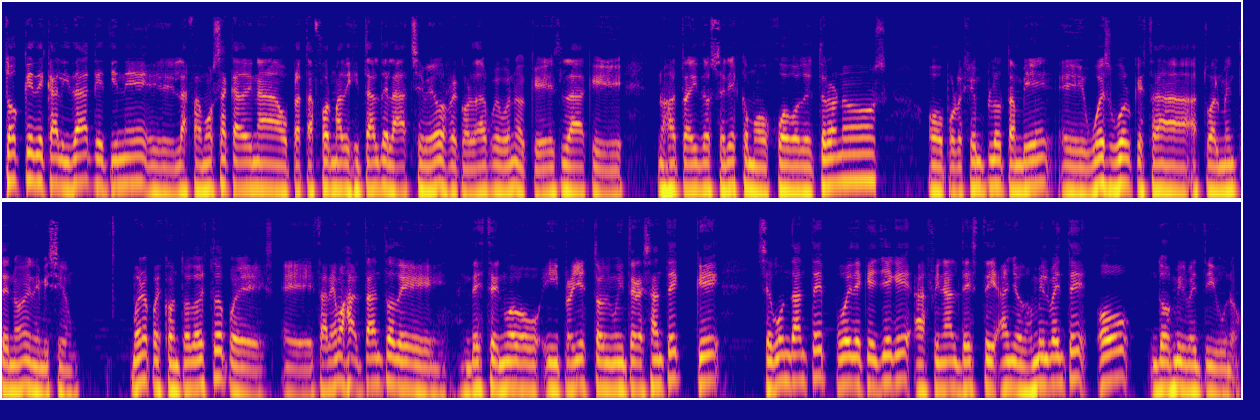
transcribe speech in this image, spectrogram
toque de calidad que tiene eh, la famosa cadena o plataforma digital de la HBO. Recordar, pues bueno, que es la que nos ha traído series como Juego de Tronos o, por ejemplo, también eh, Westworld que está actualmente no en emisión. Bueno, pues con todo esto, pues eh, estaremos al tanto de, de este nuevo y proyecto muy interesante que según Dante puede que llegue a final de este año 2020 o 2021.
